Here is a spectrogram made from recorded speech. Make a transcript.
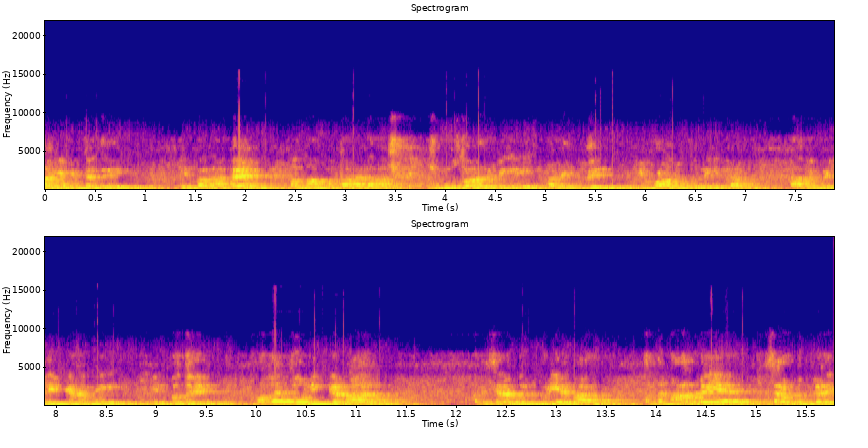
ஆகிவிட்டது என்பதாக அல்லாஹு தாலா மூசா நபியை அழைத்து இவ்வாறு சொல்லுகின்றான். ஆக வெள்ளிக்கிழமை என்பது மகத்துவமிக்க நாள். அது சிறப்பிற்குரிய நாள். அந்த நாளுடைய சிறப்புகளை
